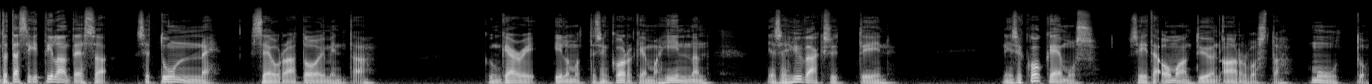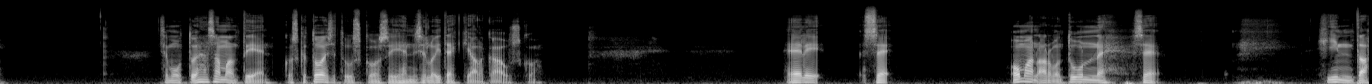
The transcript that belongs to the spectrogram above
Mutta tässäkin tilanteessa se tunne seuraa toimintaa. Kun Gary ilmoitti sen korkeamman hinnan ja se hyväksyttiin, niin se kokemus siitä oman työn arvosta muuttui. Se muuttui ihan saman tien, koska toiset uskoo siihen, niin silloin itsekin alkaa uskoa. Eli se oman arvon tunne, se hinta,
